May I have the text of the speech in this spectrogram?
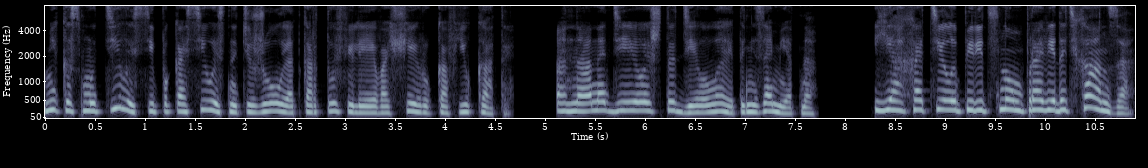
Мика смутилась и покосилась на тяжелый от картофеля и овощей рукав юкаты. Она надеялась, что делала это незаметно. «Я хотела перед сном проведать Ханза,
